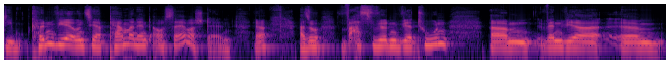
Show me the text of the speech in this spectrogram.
die können wir uns ja permanent auch selber stellen. Ja, also was würden wir tun, ähm, wenn wir ähm,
